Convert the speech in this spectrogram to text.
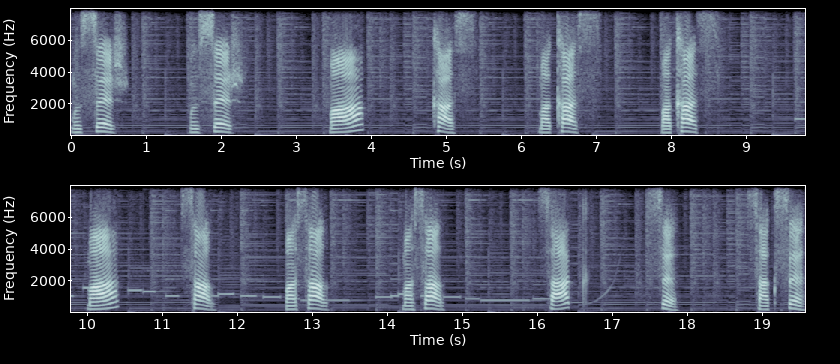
Mısır. Mısır. Makas. Makas. Makas. Masal. Masal. Masal. Saksı. Saksı.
